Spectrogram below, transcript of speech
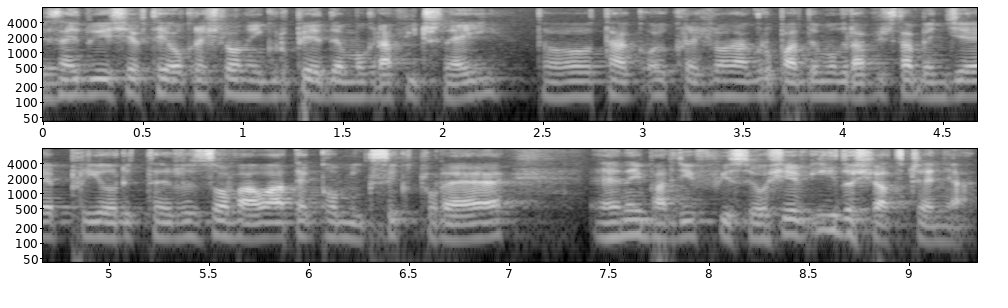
znajduje się w tej określonej grupie demograficznej, to ta określona grupa demograficzna będzie priorytetyzowała te komiksy, które najbardziej wpisują się w ich doświadczenia.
